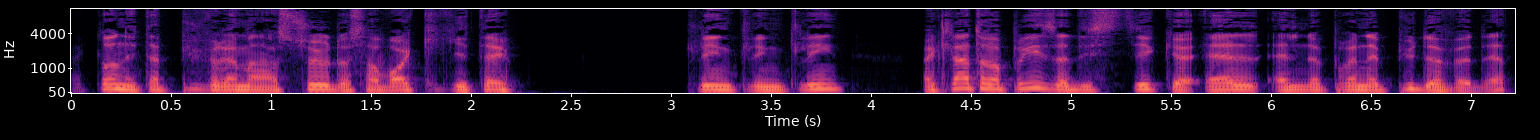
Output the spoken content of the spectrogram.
Fait que là, on n'était plus vraiment sûr de savoir qui était clean, clean, clean. Fait que l'entreprise a décidé qu'elle, elle ne prenait plus de vedettes.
